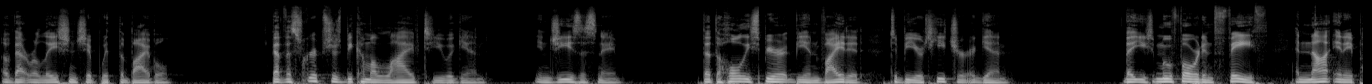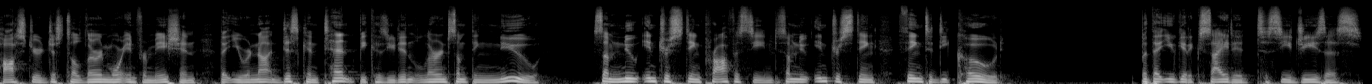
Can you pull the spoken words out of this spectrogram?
of that relationship with the Bible. That the scriptures become alive to you again. In Jesus' name that the Holy Spirit be invited to be your teacher again, that you move forward in faith and not in a posture just to learn more information, that you are not discontent because you didn't learn something new, some new interesting prophecy, some new interesting thing to decode, but that you get excited to see Jesus,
